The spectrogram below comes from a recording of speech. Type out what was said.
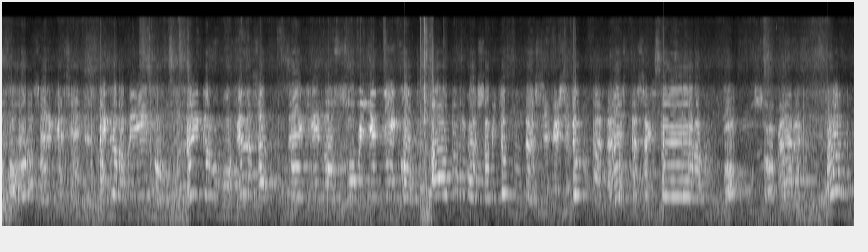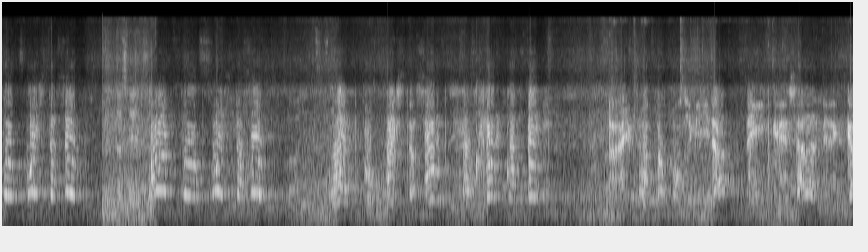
por favor acérquese, venga rapidito, venga con confianza, déjenos su billetico, amigos habitantes y visitantes de este sector, vamos a ver cuánto cuesta ser, cuánto cuesta ser, cuánto cuesta ser mujer con tenis, remota posibilidad de ingresar al mercado.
